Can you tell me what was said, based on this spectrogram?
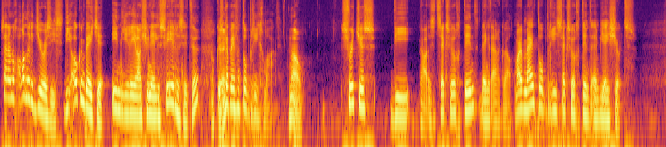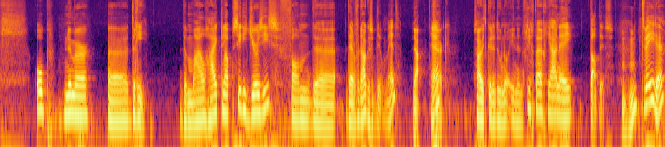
zijn er nog andere jerseys die ook een beetje in die relationele sferen zitten? Dus ik heb even een top 3 gemaakt. Nou, Shirtjes die, nou is het seksueel getint? Denk het eigenlijk wel. Maar mijn top 3 seksueel getinte NBA shirts. Op nummer 3. de Mile High Club City jerseys van de Denver Nuggets op dit moment. ja, check. Zou je het kunnen doen in een vliegtuig? Ja, nee, dat dus. Mhm. Tweede,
